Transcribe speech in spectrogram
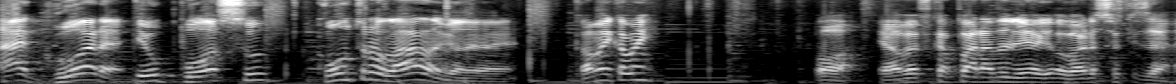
agora eu posso controlá-la, galera. Calma aí, calma aí. Ó, ela vai ficar parada ali agora se eu quiser.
